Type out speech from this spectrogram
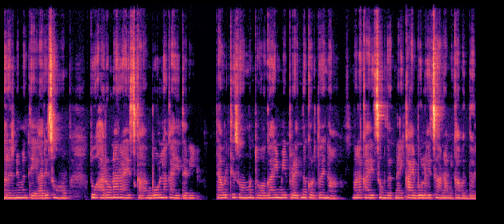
रजनी म्हणते अरे सोहम तू हरवणार आहेस का? बोल ना काहीतरी. त्यावरती सोहम म्हणतो अगं मी प्रयत्न करतोय ना. मला काहीच समजत नाही. काय बोलायचं अनामिकाबद्दल?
